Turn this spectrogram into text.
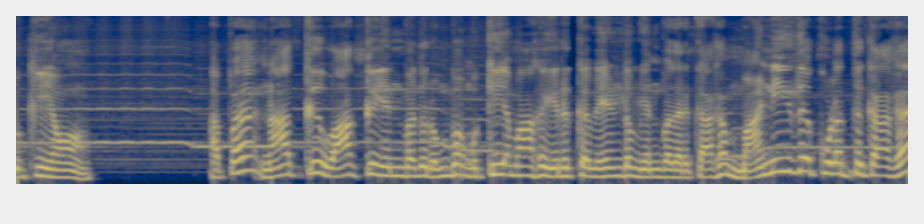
முக்கியம். அப்ப நாக்கு வாக்கு என்பது ரொம்ப முக்கியமாக இருக்க வேண்டும் என்பதற்காக மனித குலத்துக்காக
